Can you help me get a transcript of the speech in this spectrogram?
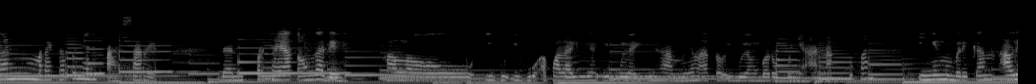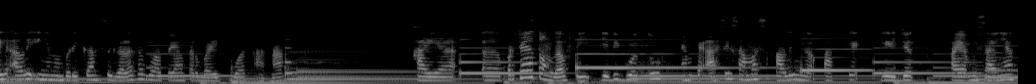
kan mereka tuh nyari pasar ya. Dan percaya atau enggak deh kalau ibu-ibu apalagi yang ibu lagi hamil atau ibu yang baru punya anak tuh kan ingin memberikan alih-alih ingin memberikan segala sesuatu yang terbaik buat anak. Kayak eh, percaya atau enggak Vi jadi gue tuh MPASI sama sekali nggak pakai gadget. Kayak misalnya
